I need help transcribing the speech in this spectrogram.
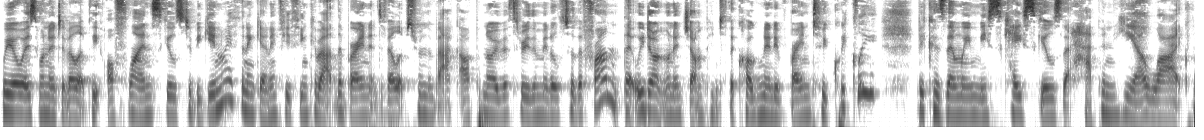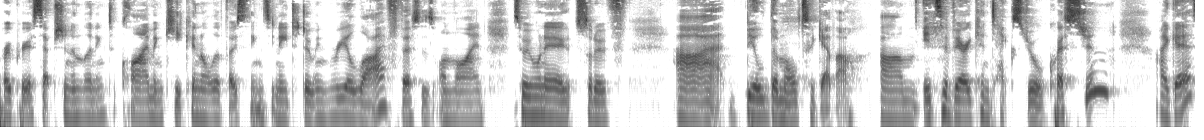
We always want to develop the offline skills to begin with. And again, if you think about the brain, it develops from the back up and over through the middle to the front, that we don't want to jump into the cognitive brain too quickly because then we miss key skills that happen here, like proprioception and learning to climb and kick and all of those things you need to do in real life versus online. So we want to sort of uh, build them all together. Um, it's a very contextual question, I guess,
